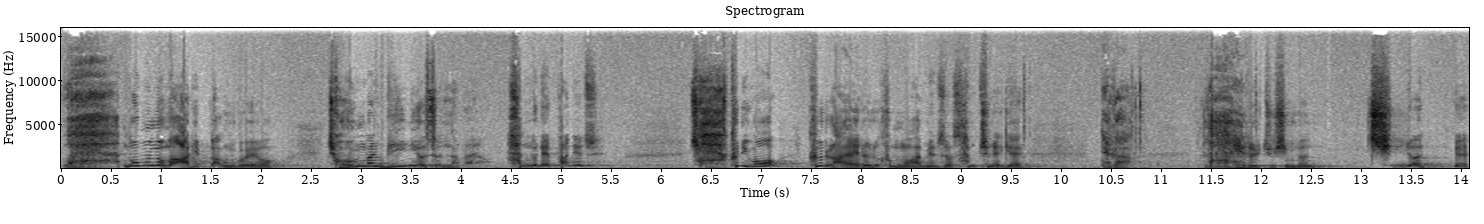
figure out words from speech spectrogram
와 너무너무 아름다운 거예요. 정말 미인이었었나 봐요. 한눈에 반했어요. 자 그리고 그 라헬을 흠모하면서 삼촌에게 내가 라헬을 주시면 7년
